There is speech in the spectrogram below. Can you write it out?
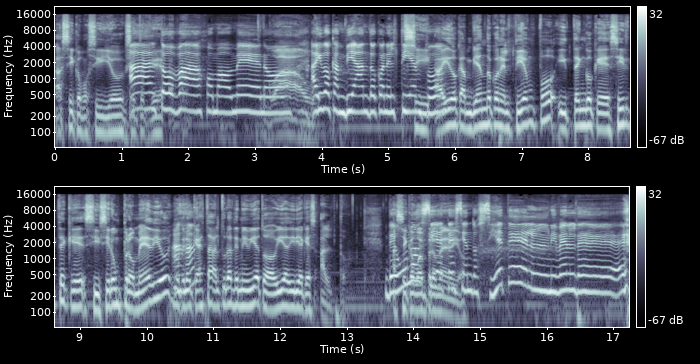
Así como si yo. que- Alto, bajo, más o menos. Wow. Ha ido cambiando con el tiempo. Sí, ha ido cambiando con el tiempo y tengo que decirte que si hiciera un promedio, yo Ajá. creo que a estas alturas de mi vida todavía diría que es alto. De así 1 como a en 7, promedio. siendo 7 el nivel de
